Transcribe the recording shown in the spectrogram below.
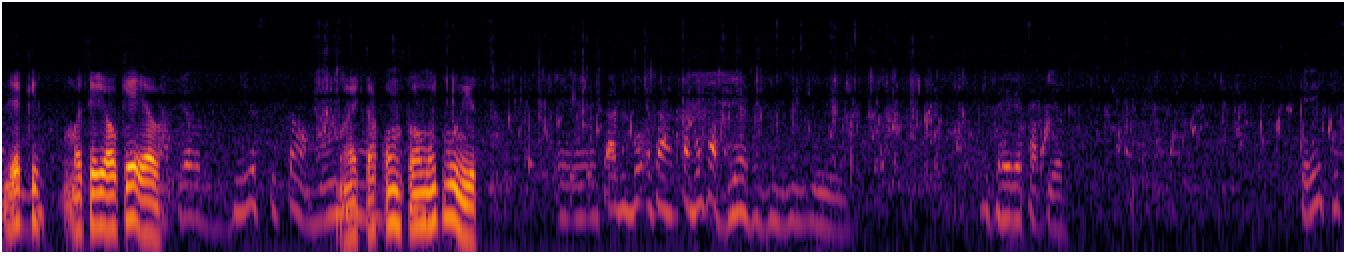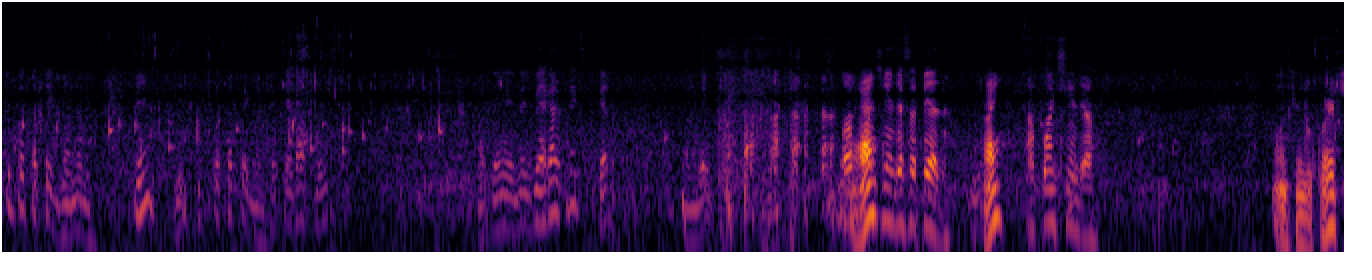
Vê que material que é ela. Uma pedra desse tamanho. Mas tá com um tom muito bonito. É, é, tá, de bo... tá, tá boca aberta de, de, de, de carregar essa pedra. Tem nem tipo pra tá pegando, né? mano? Hein? Nem tipo pra tá pegando. Tem que pegar tudo. Mas tem que pegar com essa pedra. Olha É? a pontinha dessa pedra. Vai? A pontinha dela. Pontinho do quarto.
